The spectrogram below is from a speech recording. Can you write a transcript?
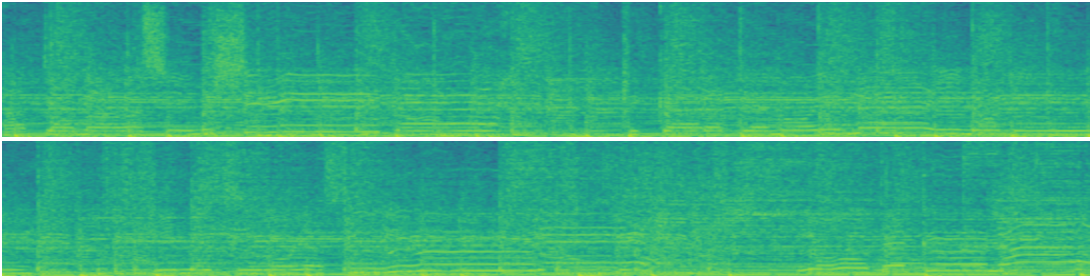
後回しにして。聞かれてもいないのに秘密を安り。ローテクなロ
